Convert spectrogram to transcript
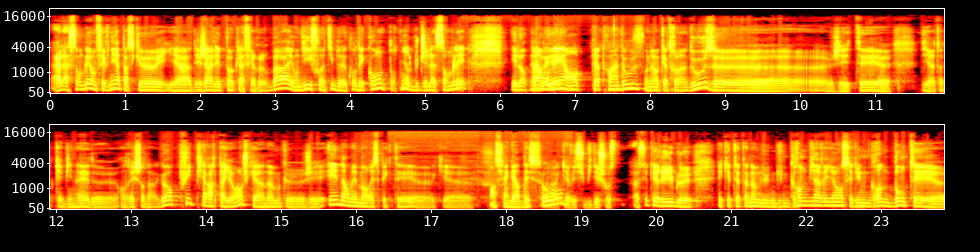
à l'Assemblée on me fait venir parce que il y a déjà à l'époque l'affaire Urba et on dit il faut un type de la Cour des comptes pour tenir le budget de l'Assemblée et leur Là, on parler- est en 92. on est en 92. euh, j'ai été directeur de cabinet de André Chandingor, puis de Pierre Arpaillange, qui est un homme que j'ai énormément respecté, euh, qui, a- Ancien garde des Sceaux. voilà, qui avait subi des choses assez terribles et, et qui était un homme d'une grande bienveillance et d'une grande bonté. Euh,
